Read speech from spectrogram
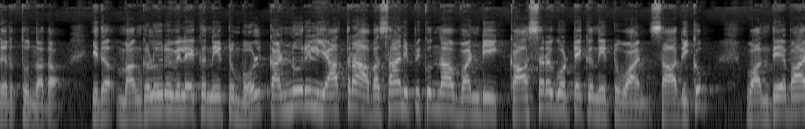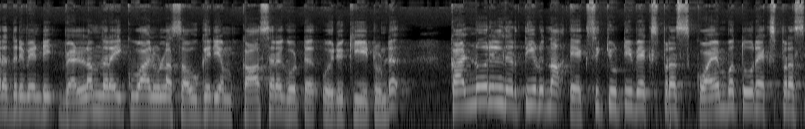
നിർത്തുന്നത്. ഇത് മംഗളൂരുവിലേക്ക് നീട്ടുമ്പോൾ കണ്ണൂരിൽ യാത്ര അവസാനിപ്പിക്കുന്ന വണ്ടി കാസർഗോട്ടേക്ക് നീട്ടുവാൻ സാധിക്കും. വന്ദേ ഭാരതിനു വേണ്ടി വെള്ളം നിറയ്ക്കുവാനുള്ള സൗകര്യം കാസർഗോട്ട് ഒരുക്കിയിട്ടുണ്ട്. കണ്ണൂരിൽ നിർത്തിയിടുന്ന എക്സിക്യൂട്ടീവ് എക്സ്പ്രസ് കോയമ്പത്തൂർ എക്സ്പ്രസ്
